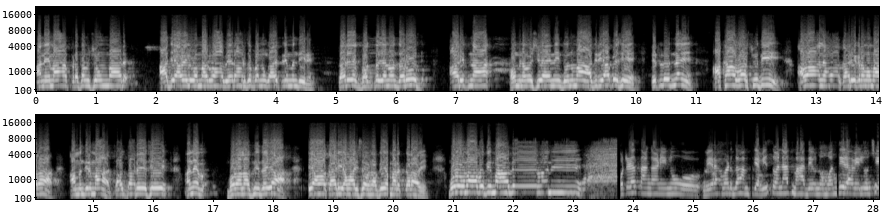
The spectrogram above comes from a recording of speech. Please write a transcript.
અને એમાં પ્રથમ સોમવાર આજે આવેલું અમારું આ વેરાવળ સપરનું ગાયત્રી મંદિર. દરેક ભક્તજનો દરરોજ આ રીતના ઓમ નમઃ શિવાયની ધૂનમાં હાજરી આપે છે. એટલું જ નહીં, આખા વર્ષ સુધી આવા અને આવા કાર્યક્રમ અમારા આ મંદિરમાં ચાલતા રહે છે અને ભોળાનાથની દયા એ આવા કાર્ય અમારી સાથે અમારે કરાવે. બોલો મહાપતિ મહાદેવની કોટડા સાંગાણીનું વેરાવળ ગામ ત્યાં વિશ્વનાથ મહાદેવનું મંદિર આવેલું છે.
